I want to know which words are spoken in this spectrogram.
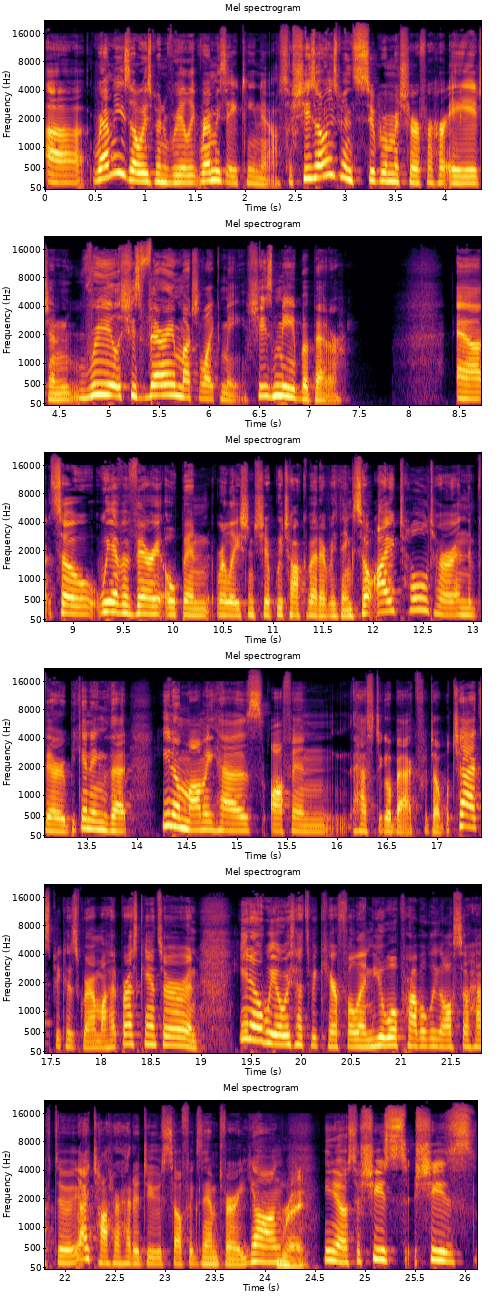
uh Remy's always been really Remy's 18 now. So she's always been super mature for her age and really she's very much like me. She's me but better. And so we have a very open relationship. We talk about everything. So I told her in the very beginning that, you know, mommy has often has to go back for double checks because grandma had breast cancer. And, you know, we always have to be careful. And you will probably also have to, I taught her how to do self exams very young. Right. You know, so she's, she's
